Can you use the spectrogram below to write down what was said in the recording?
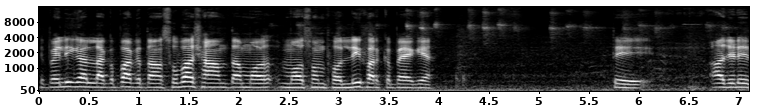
ਤੇ ਪਹਿਲੀ ਗੱਲ ਲਗਭਗ ਤਾਂ ਸਵੇਰ ਸ਼ਾਮ ਤਾਂ ਮੌਸਮ ਫੁੱਲ ਹੀ ਫ਼ਰਕ ਪੈ ਗਿਆ। ਤੇ ਆ ਜਿਹੜੇ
